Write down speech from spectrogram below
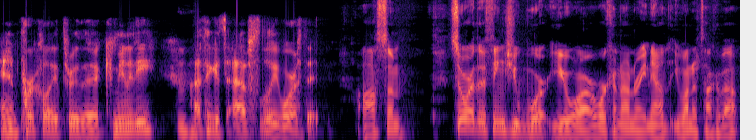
and percolate through the community, Mhm. I think it's absolutely worth it. Awesome. So, are there things you wor- you are working on right now that you want to talk about?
